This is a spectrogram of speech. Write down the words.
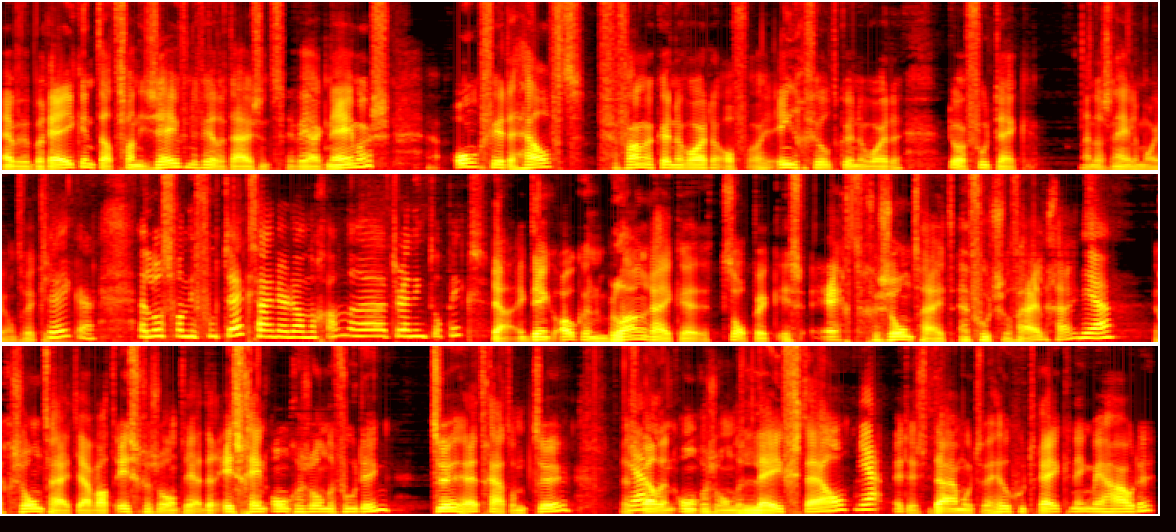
Hebben we berekend dat van die 47.000 werknemers uh, ongeveer de helft vervangen kunnen worden of uh, ingevuld kunnen worden door foodtech. En dat is een hele mooie ontwikkeling. Zeker. En los van die foodtech, zijn er dan nog andere trending topics? Ja, ik denk ook een belangrijke topic is echt gezondheid en voedselveiligheid. Ja. De gezondheid, ja, wat is gezond? Ja, er is geen ongezonde voeding. Te, hè, het gaat om te. Er is Ja. wel een ongezonde leefstijl. Ja. Dus daar moeten we heel goed rekening mee houden.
